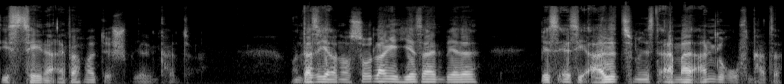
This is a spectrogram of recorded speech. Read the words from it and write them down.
die Szene einfach mal durchspielen könnte. Und dass ich auch noch so lange hier sein werde, bis er sie alle zumindest einmal angerufen hatte.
